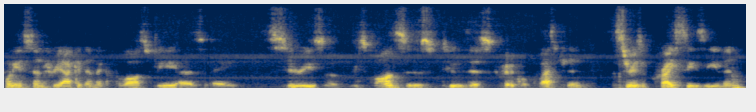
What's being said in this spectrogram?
20th century academic philosophy as a series of responses to this critical question, a series of crises, even.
